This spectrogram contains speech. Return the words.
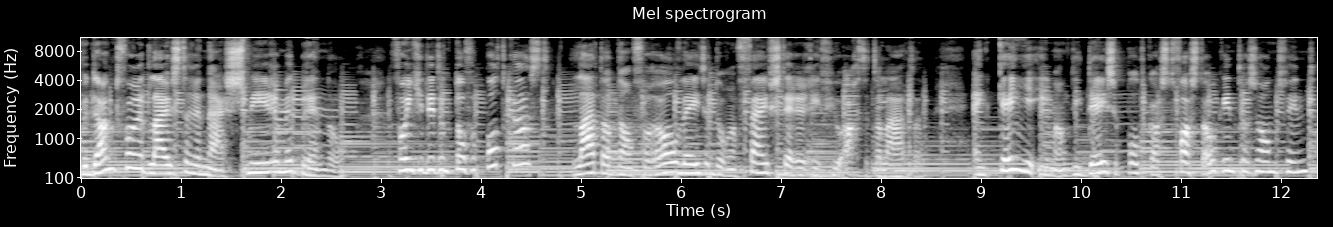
Bedankt voor het luisteren naar Smeren met Brendel. Vond je dit een toffe podcast? Laat dat dan vooral weten door een 5-sterren review achter te laten. En ken je iemand die deze podcast vast ook interessant vindt?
